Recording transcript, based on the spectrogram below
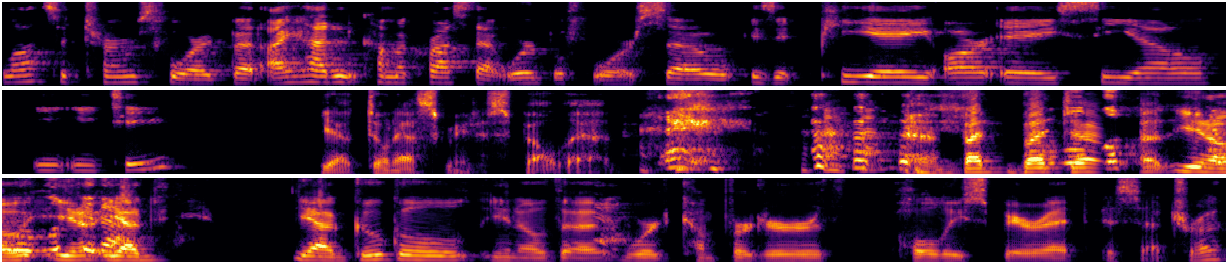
lots of terms for it, but I hadn't come across that word before. So is it P A R A C L E E T? Yeah, don't ask me to spell that. but but uh, you know you know yeah yeah google you know the yeah. word comforter holy spirit etc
